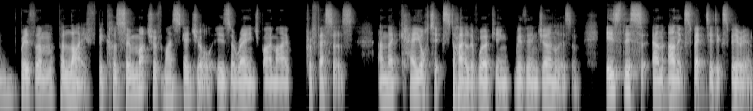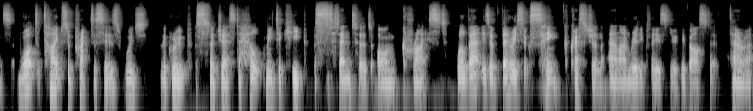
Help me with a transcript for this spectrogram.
rhythm for life because so much of my schedule is arranged by my professors and their chaotic style of working within journalism. Is this an unexpected experience? What types of practices would the group suggest to help me to keep centered on Christ? Well, that is a very succinct question, and I'm really pleased you, you've asked it, Tara.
